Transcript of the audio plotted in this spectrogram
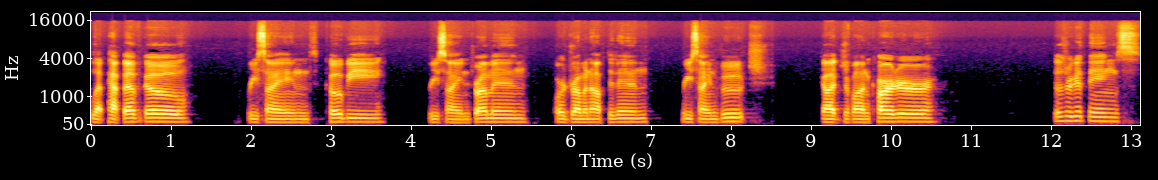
let Pat Bev go, re-signed Coby, re-signed Drummond, or Drummond opted in, re-signed Vooch, got Jevon Carter. Those are good things.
